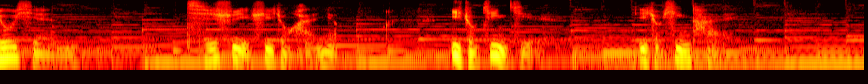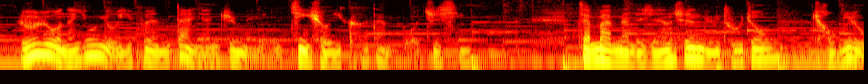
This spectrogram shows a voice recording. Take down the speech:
悠闲其实也是一种涵养，一种境界，一种心态。如若能拥有一份淡然之美，静守一颗淡泊之心，在漫漫的人生旅途中宠辱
